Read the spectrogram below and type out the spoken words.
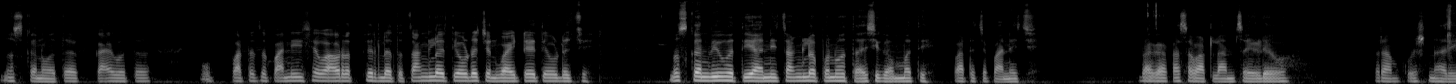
नुकसान होतं काय होतं? पाटाचं पाणी शे वावरात फिरलं तर चांगलं तेवढंच आणि वाईट आहे तेवढंच आहे. नुकसान बी होते आणि चांगलं पण होतं अशी गंमत आहे पाटाच्या पाण्याची. बघा कसा वाटला आमचा व्हिडिओ. रामकृष्ण हरी.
